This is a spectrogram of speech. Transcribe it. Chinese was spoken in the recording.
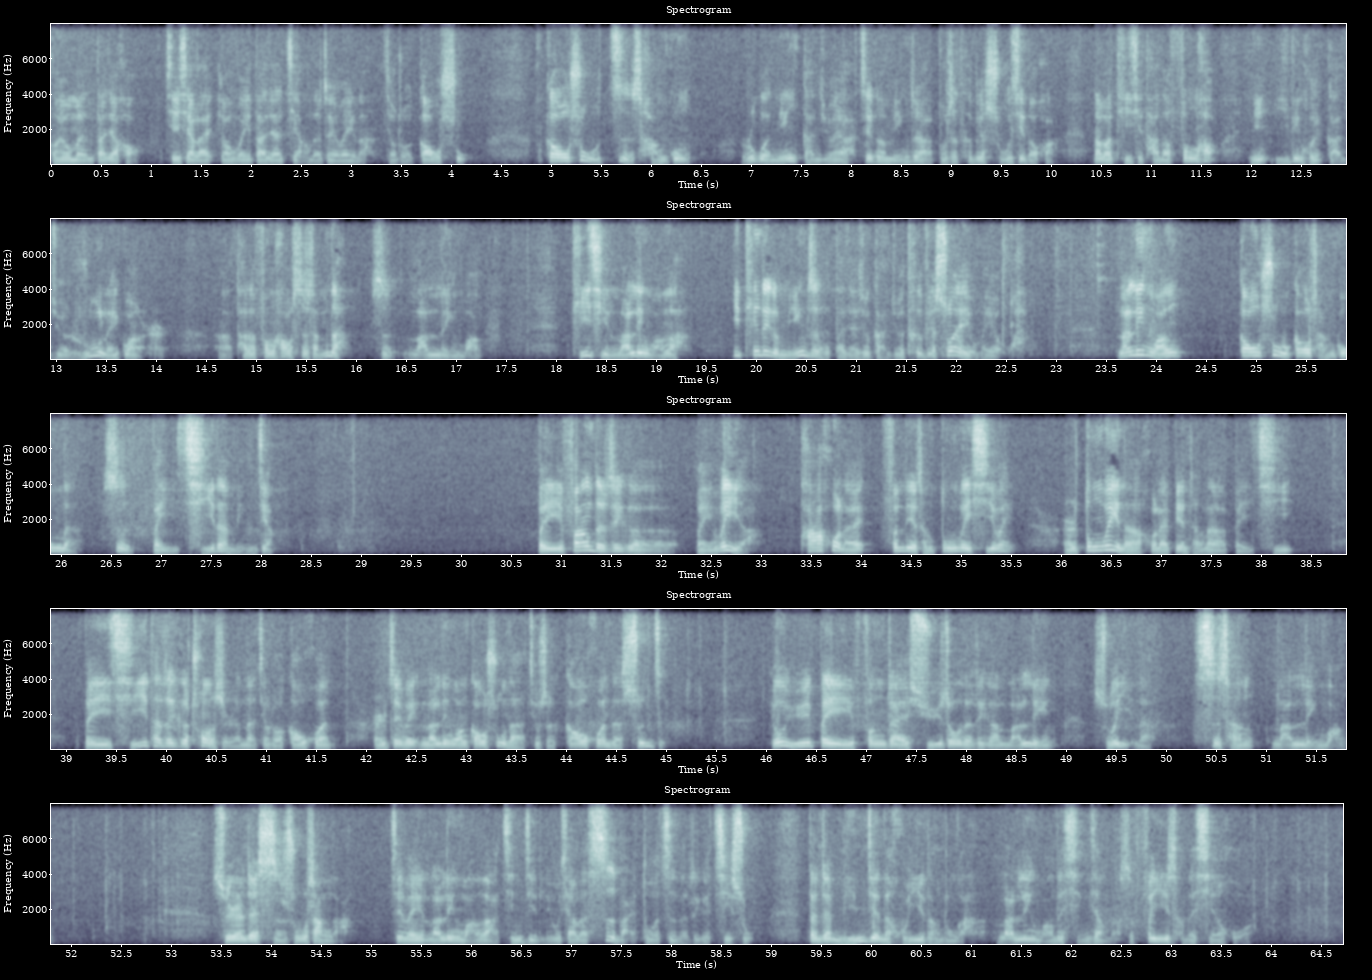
朋友们，大家好。接下来要为大家讲的这位呢，叫做高树。高树字长公。如果您感觉呀这个名字啊不是特别熟悉的话，那么提起他的封号，您一定会感觉如雷贯耳。啊，他的封号是什么呢？是兰陵王。提起兰陵王啊，一听这个名字，大家就感觉特别帅，有没有啊？兰陵王高树高长公呢，是北齐的名将。北方的这个北魏啊，它后来分裂成东魏、西魏，而东魏呢，后来变成了北齐。北齐它这个创始人呢，叫做高欢，而这位兰陵王高树呢，就是高欢的孙子。由于被封在徐州的这个兰陵，所以呢，世称兰陵王。虽然在史书上啊，这位兰陵王啊，仅仅留下了四百多字的这个记述。但在民间的回忆当中啊，兰陵王的形象呢是非常的鲜活。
